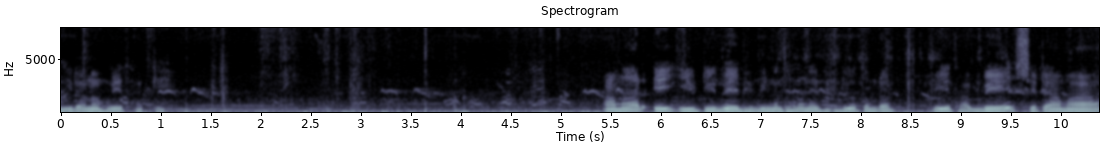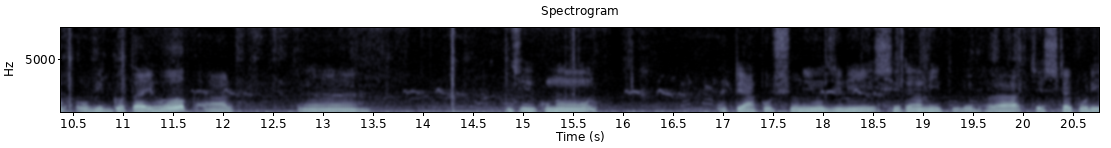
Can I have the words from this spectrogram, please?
নিরানো হয়ে থাকে। আমার এই ইউটিউবে বিভিন্ন ধরনের ভিডিও তোমরা পেয়ে থাকবে, সেটা আমার অভিজ্ঞতাই হোক আর যে কোনো একটি আকর্ষণীয় জিনিস, সেটা আমি তুলে ধরার চেষ্টা করি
